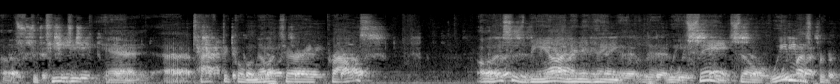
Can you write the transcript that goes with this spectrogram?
of strategic and uh, tactical military prowess. Oh, this is beyond anything that, that we've seen. So we must pre-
